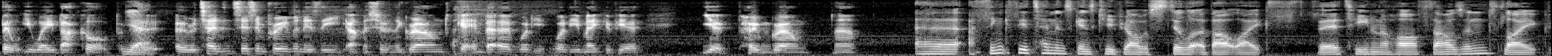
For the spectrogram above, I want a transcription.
built your way back up. Yeah. Uh, are attendances improving? Is the atmosphere in the ground getting better? What do you what do you make of your your home ground now? Uh, I think the attendance against QPR was still at about like thirteen and a half thousand. Like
